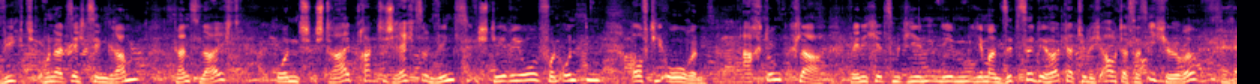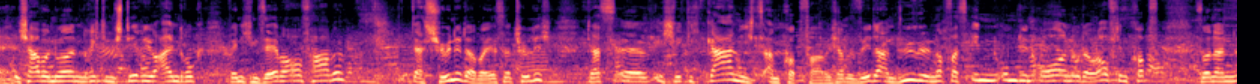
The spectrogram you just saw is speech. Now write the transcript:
wiegt 116 Gramm, ganz leicht und strahlt praktisch rechts und links Stereo von unten auf die Ohren. Achtung, klar, wenn ich jetzt mit je, neben jemandem sitze, der hört natürlich auch das, was ich höre. Ich habe nur einen richtigen Stereo-Eindruck, wenn ich ihn selber aufhabe. Das Schöne dabei ist natürlich, dass äh, ich wirklich gar nichts am Kopf habe. Ich habe weder am Bügel noch was innen um den Ohren oder auf dem Kopf, sondern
